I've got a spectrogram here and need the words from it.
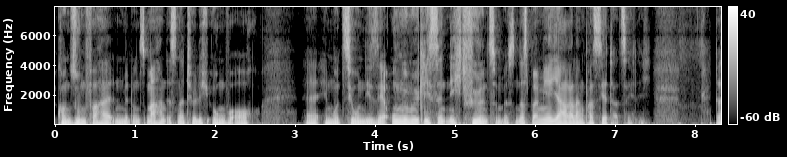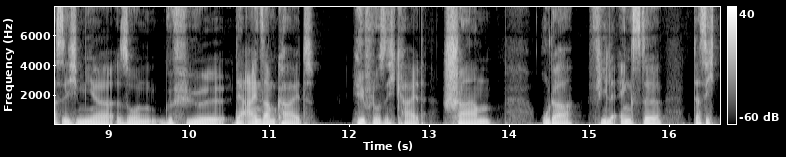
Konsumverhalten mit uns machen, ist natürlich irgendwo auch äh, Emotionen, die sehr ungemütlich sind, nicht fühlen zu müssen. Das bei mir jahrelang passiert tatsächlich. Dass ich mir so ein Gefühl der Einsamkeit, Hilflosigkeit, Scham oder viele Ängste, dass ich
